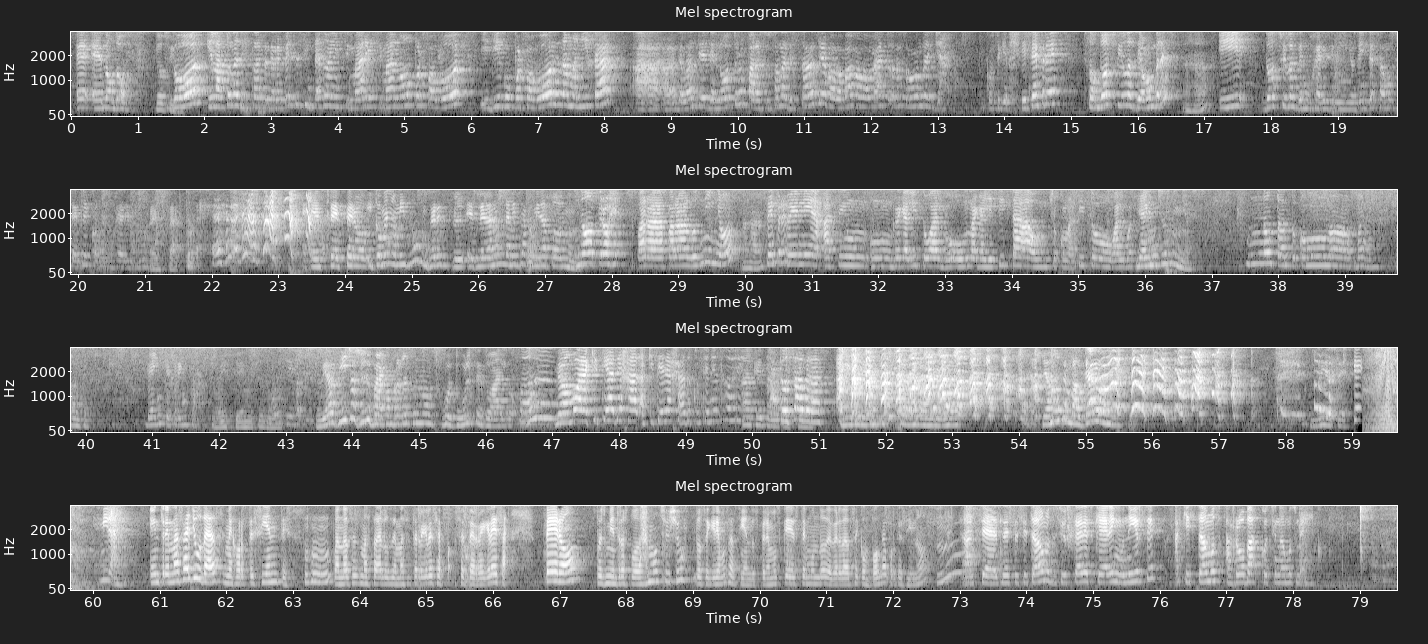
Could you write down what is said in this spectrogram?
eh, eh, no, dos. Dos. Dos y la zona de distancia, de repente se empiezan a encimar, a encimar, no, por favor, y digo, por favor, una manita a- a- adelante del otro para su zona de distancia, va, va, va, va, va, va, toda esa onda y ya, conseguimos. Y siempre son dos filas de hombres Ajá. y dos filas de mujeres y niños. Y empezamos siempre con las mujeres y niños. Exacto. Este, pero, ¿y comen lo mismo? ¿Mujeres le, dan la misma comida a todo el mundo? No, pero para, para los niños Ajá. siempre viene así un, un regalito o algo, o una galletita, o un chocolatito o algo así. Y hay muchos niños. No tanto, como una, bueno, ¿Cuántos? 20, 30. Ay, sí, hay muchos niños. Me hubieras dicho, Shushu, para comprarles unos dulces o algo. Mi amor, aquí te he dejado, aquí te he dejado contenedores. Ah, ok, para Tú sabrás. Ya nos embaucaron. Ríete. Mira, entre más ayudas, mejor te sientes. Cuando haces más para los demás, se te regresa. Se te regresa. Pero, pues mientras podamos, Shushu, lo seguiremos haciendo. Esperemos que este mundo de verdad se componga, porque si no... Así es, necesitamos, si ustedes quieren unirse, aquí estamos, arroba Cocinamos México.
